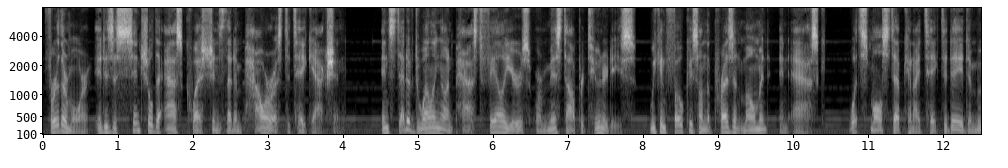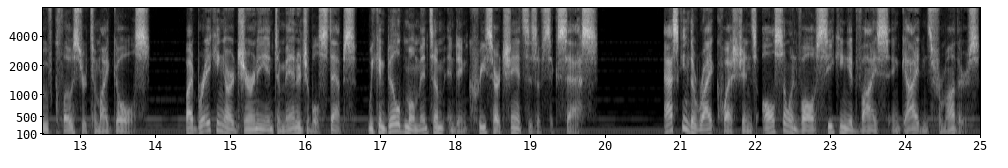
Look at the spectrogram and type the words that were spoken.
Furthermore, it is essential to ask questions that empower us to take action. Instead of dwelling on past failures or missed opportunities, we can focus on the present moment and ask, What small step can I take today to move closer to my goals? By breaking our journey into manageable steps, we can build momentum and increase our chances of success. Asking the right questions also involves seeking advice and guidance from others.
